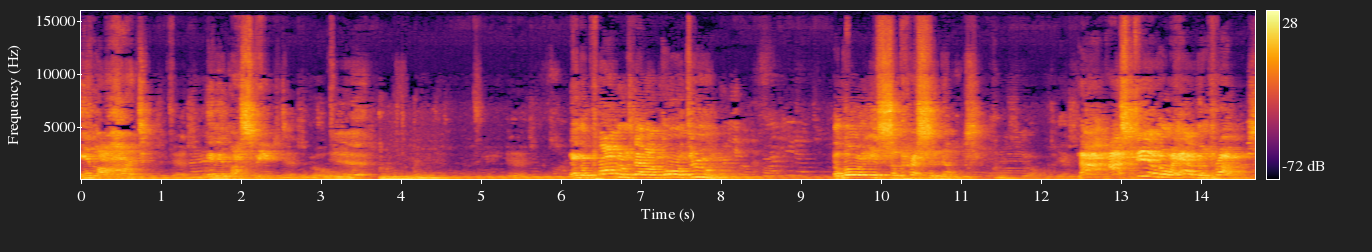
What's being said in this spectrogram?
in my heart and in my spirit. Yes, Lord. Yeah. Yes. And the problems that I'm going through, the Lord is suppressing those. Yes, Lord. Yes. Now, I still gonna have them problems,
